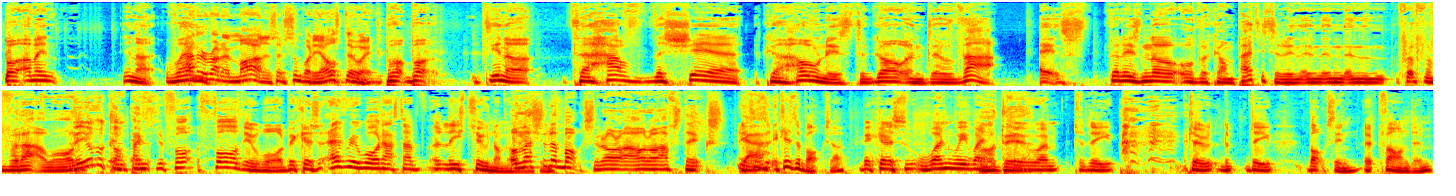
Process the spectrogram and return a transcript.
But I mean, you know, when I'd have run a mile and said somebody else do it. but but you know, to have the sheer cojones to go and do that, it's there is no other competitor in in, in, in for, for, for that award. The other In- in- competitor for, for the award, because every award has to have at least two nominations. unless they're a boxer or or have sticks. It is- it is a boxer because when we went Oh, to um, to the to the, the boxing at Farndon,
